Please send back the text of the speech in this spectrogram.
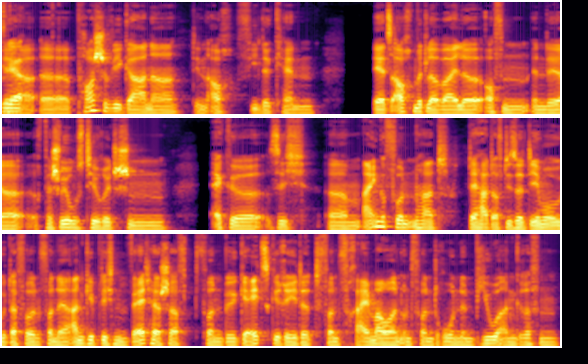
der ja. äh, Porsche-Veganer, den auch viele kennen, der jetzt auch mittlerweile offen in der verschwörungstheoretischen Ecke sich ähm, eingefunden hat. Der hat auf dieser Demo davon von der angeblichen Weltherrschaft von Bill Gates geredet, von Freimauern und von drohenden Bioangriffen.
